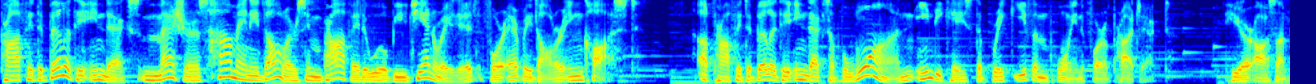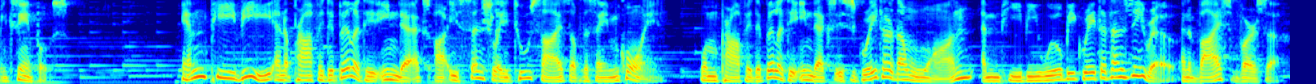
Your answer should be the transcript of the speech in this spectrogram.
Profitability Index measures how many dollars in profit will be generated for every dollar in cost. A profitability index of 1 indicates the break even point for a project. Here are some examples. NPV and a profitability index are essentially two sides of the same coin. When profitability index is greater than 1, NPV will be greater than 0, and vice versa.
